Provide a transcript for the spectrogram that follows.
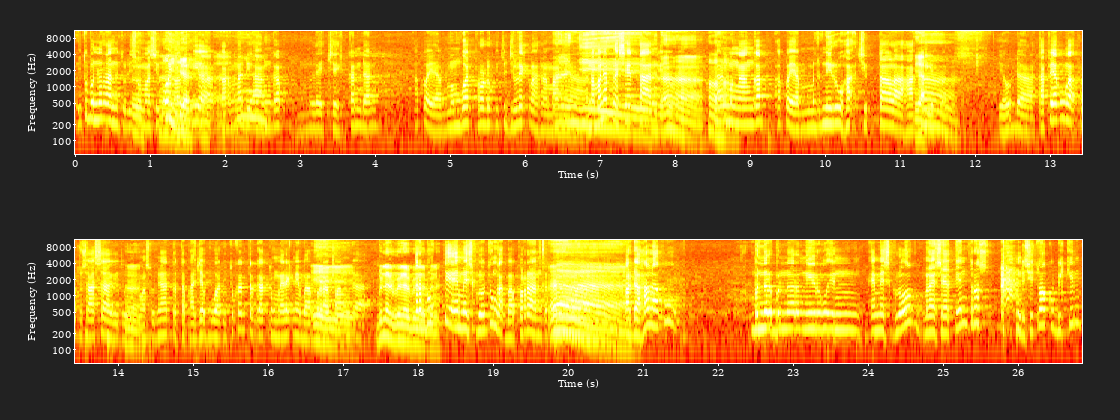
itu beneran itu disomasi Oh beneran. iya? karena dianggap melecehkan dan apa ya membuat produk itu jelek lah namanya. Anjir. Namanya plesetan gitu. Ah. Dan menganggap apa ya meniru hak cipta lah hak Ya. gitu. Ya udah, tapi aku nggak putus asa gitu. Maksudnya tetap aja buat itu kan tergantung mereknya baper Iya, apa iya, iya. enggak. Bener bener bener. bener. Terbukti MS Glow tuh nggak baperan terbukti. Ah. Padahal aku bener-bener niruin MS Glow, melesetin terus di situ aku bikin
